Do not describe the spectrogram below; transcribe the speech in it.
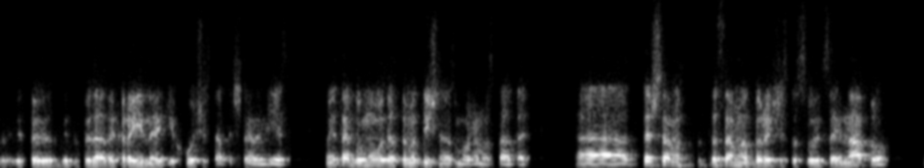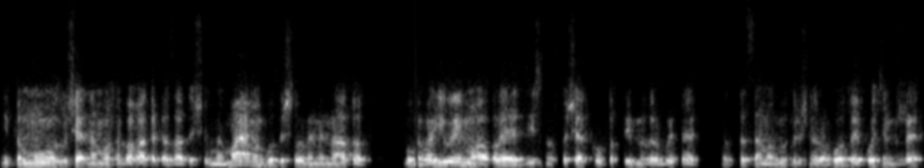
відпові- відповідати країни, які хочуть стати членами ЄС, ми так би мовити автоматично зможемо стати. Е, Те ж саме те саме, до речі, стосується і НАТО, і тому, звичайно, можна багато казати, що ми маємо бути членами НАТО, бо ми воюємо, але дійсно спочатку потрібно зробити це саме внутрішню роботу, і потім вже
